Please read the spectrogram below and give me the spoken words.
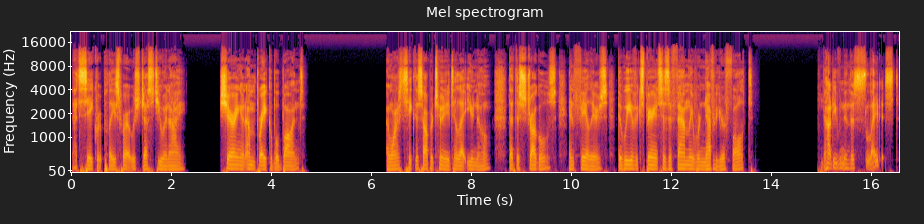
That sacred place where it was just you and I, sharing an unbreakable bond. I wanted to take this opportunity to let you know that the struggles and failures that we have experienced as a family were never your fault. Not even in the slightest.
